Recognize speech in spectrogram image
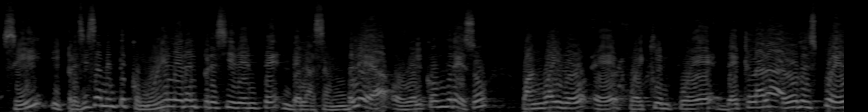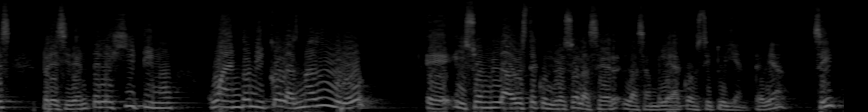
¿sí? Y precisamente como él era el presidente de la Asamblea o del Congreso, Juan Guaidó eh, fue quien fue declarado después presidente legítimo cuando Nicolás Maduro eh, hizo a un lado este Congreso al hacer la Asamblea Constituyente, ¿vea? ¿Sí?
